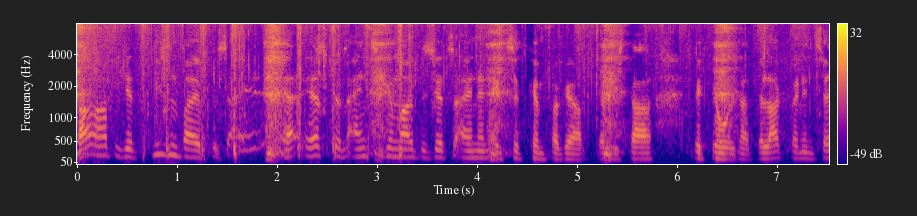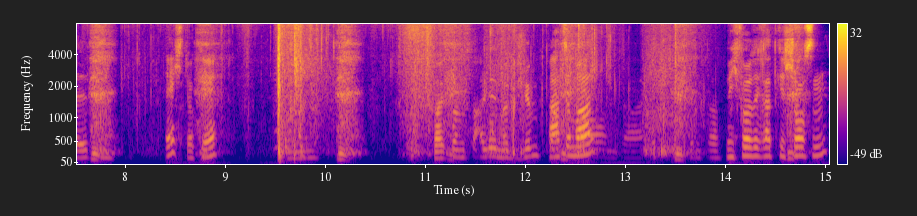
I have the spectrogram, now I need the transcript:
da habe ich jetzt diesen Vibe das e- erste und einzige Mal bis jetzt einen Exit-Camper gehabt, der mich da weggeholt hat. Der lag bei den Zelten, Echt, okay. weil sonst alle immer geschimpft Warte mal. Mich wurde gerade geschossen.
